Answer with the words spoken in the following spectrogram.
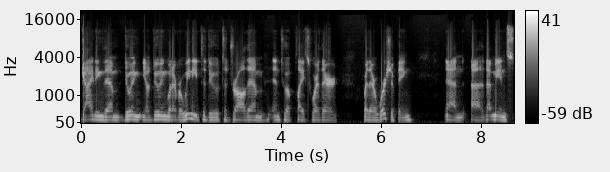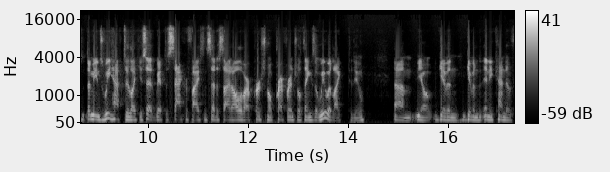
guiding them, doing you know doing whatever we need to do to draw them into a place where they're where they're worshiping, and uh, that means that means we have to, like you said, we have to sacrifice and set aside all of our personal preferential things that we would like to do. Um, you know, given given any kind of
